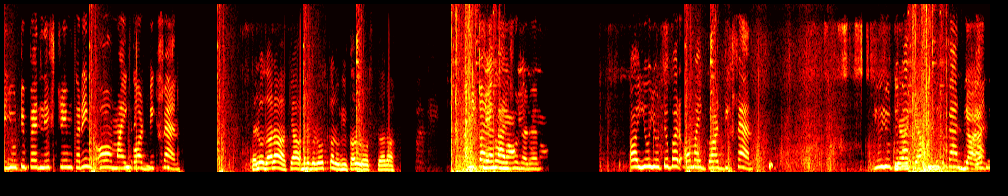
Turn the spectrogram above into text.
YouTube पे लिव स्ट्रीम करिंग? ओ my God big fan hello Dara क्या मेरे को रोस्ट करोगी? करो रोस्ट दारा निकल यार आ you YouTuber oh my God big fan you YouTuber big fan big fan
